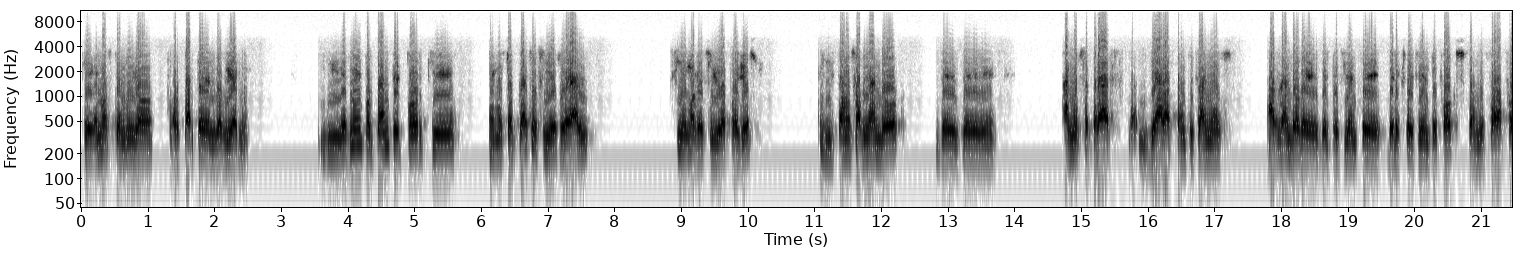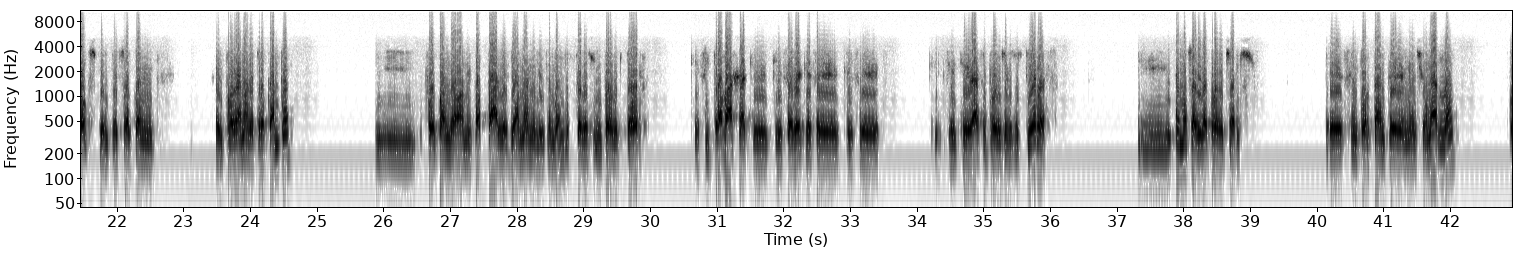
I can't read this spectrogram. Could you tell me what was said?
que hemos tenido por parte del gobierno. Y es muy importante porque en nuestro caso sí es real, sí hemos recibido apoyos y estamos hablando desde años atrás, ya bastantes años, hablando de, del presidente, del expresidente Fox, cuando estaba Fox, que empezó con el programa de Procampo. Y fue cuando a mi papá le llaman y le dicen, bueno, usted es un productor que sí trabaja, que, se ve que se, que se, que hace producir sus tierras. Y hemos sabido aprovecharlos. Es importante mencionarlo,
